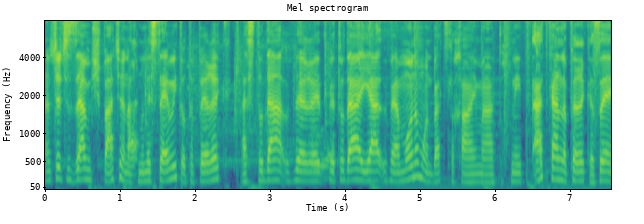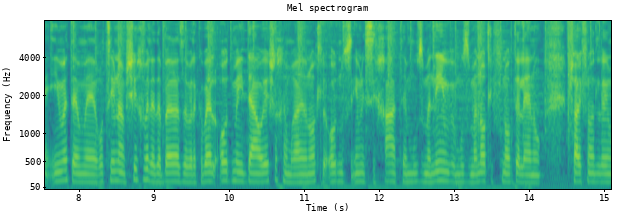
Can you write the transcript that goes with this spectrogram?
אני חושבת שזה המשפט שאנחנו נסיים איתו את הפרק. אז תודה ורד, ותודה אייל, והמון המון בהצלחה עם התוכנית. עד כאן לפרק הזה, אם אתם אה, רוצים להמשיך ולדבר על זה ולקבל עוד מידע, או יש לכם רעיונות לעוד נושאים לשיחה, אתם מוזמנים ומוזמנות לפנות אלינו. אפשר לפנות אלינו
